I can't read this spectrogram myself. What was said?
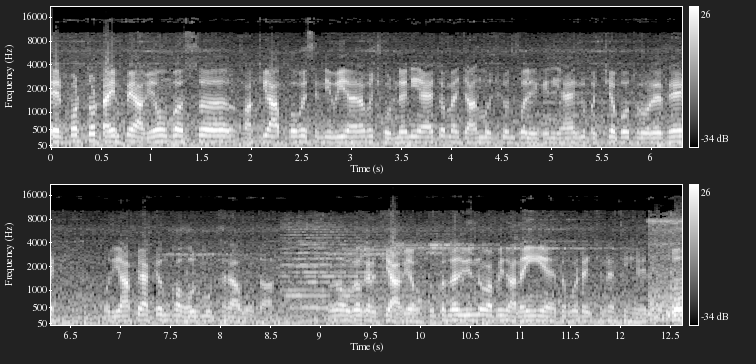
एयरपोर्ट तो टाइम पे आ गया हूँ, बस, बाकी आप कहोगे सिन्नी भैया ना कोई छोड़ने नहीं आए तो मैं जानबूझ के उनको लेके नहीं आया, क्योंकि बच्चे बहुत रो रहे थे, और यहाँ पे आके उनका होल मूड ख़राब होता। तो मैं ओवर करके आ गया हूँ तो पंद्रह दिन में वापस आना ही है तो कोई टेंशन ऐसी है तो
